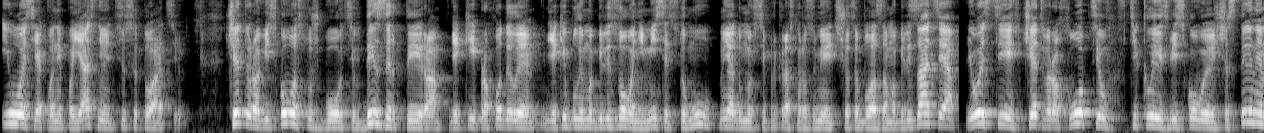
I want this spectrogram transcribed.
І ось як вони пояснюють цю ситуацію. Четверо військовослужбовців, дезертира, які проходили, які були мобілізовані місяць тому. Ну я думаю, всі прекрасно розуміють, що це була за мобілізація. І ось ці четверо хлопців втікли з військової частини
